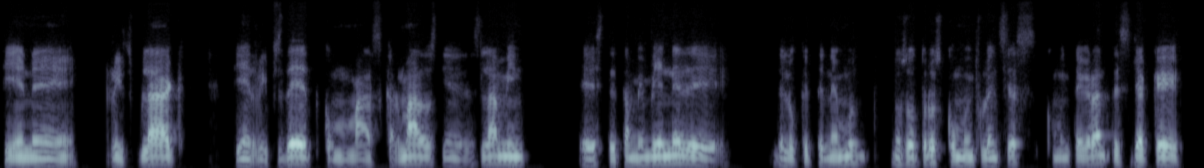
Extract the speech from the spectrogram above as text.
tiene riffs black, tiene riffs dead, como más calmados, tiene slamming, este, también viene de, de lo que tenemos nosotros como influencias, como integrantes, ya que,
